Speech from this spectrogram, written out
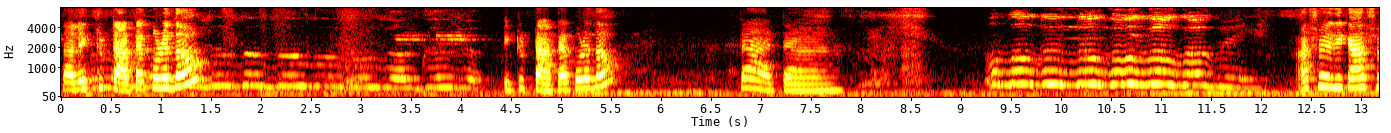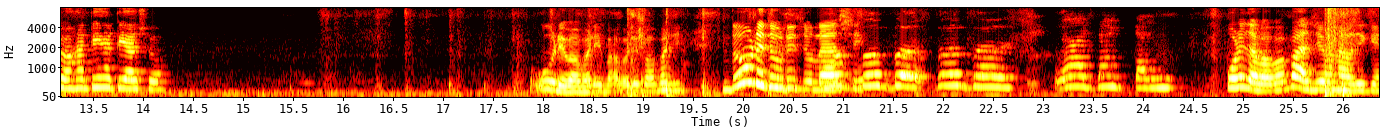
তাহলে একটু টাটা করে দাও একটু টাটা করে দাও টাটা আসো এদিকে আসো হাঁটি হাঁটি আসো ওরে বাবারে বাবারে বাবারে দৌড়ে দৌড়ে চলে আসি পড়ে যাবা বাবা যেও না ওদিকে।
